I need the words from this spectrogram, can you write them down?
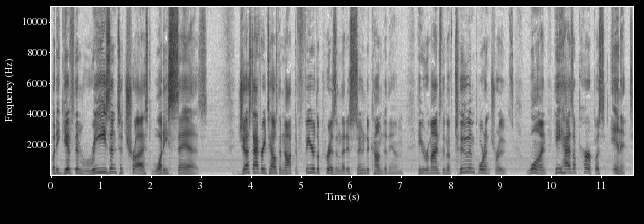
but he gives them reason to trust what he says. Just after he tells them not to fear the prison that is soon to come to them, he reminds them of two important truths. One, he has a purpose in it.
